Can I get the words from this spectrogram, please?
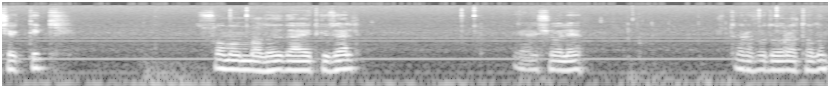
Çektik? Somon balığı gayet güzel. Yani şöyle şu tarafa doğru atalım.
